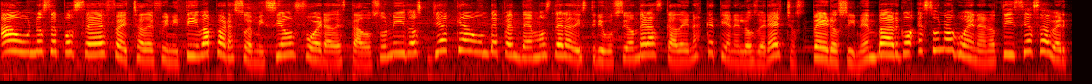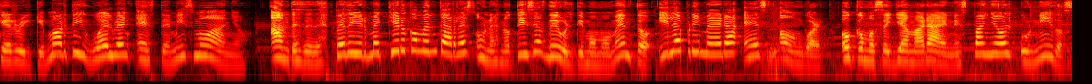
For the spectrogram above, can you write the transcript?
Aún no se posee fecha definitiva para su emisión fuera de Estados Unidos, ya que aún dependemos de la distribución de las cadenas que tienen los derechos. Pero sin embargo, es una buena noticia saber que Ricky y Morty vuelven este mismo año. Antes de despedirme, quiero comentarles unas noticias de último momento y la primera es Onward, o como se llamará en español, Unidos.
